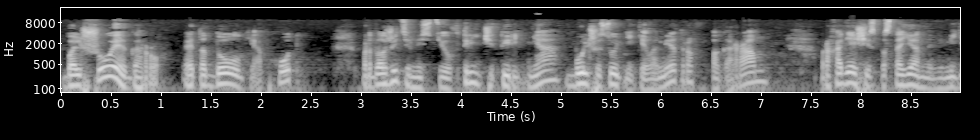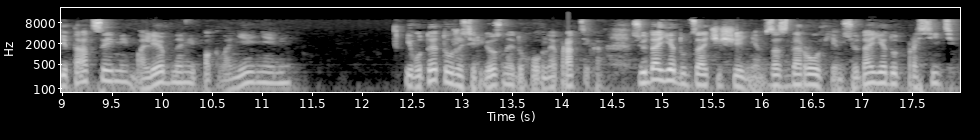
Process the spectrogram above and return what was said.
Большое горо – это долгий обход продолжительностью в 3-4 дня, больше сотни километров по горам, проходящий с постоянными медитациями, молебнами, поклонениями. И вот это уже серьезная духовная практика. Сюда едут за очищением, за здоровьем, сюда едут просить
